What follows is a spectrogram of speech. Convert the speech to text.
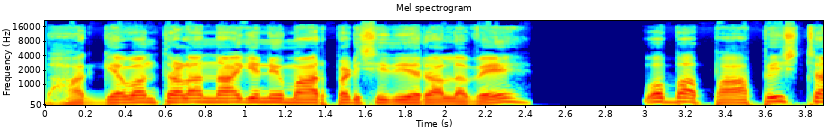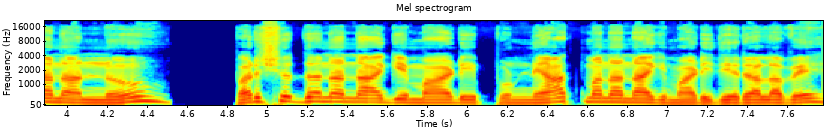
ಭಾಗ್ಯವಂತಳನ್ನಾಗಿ ನೀವು ಮಾರ್ಪಡಿಸಿದೀರಲ್ಲವೇ ಒಬ್ಬ ಪಾಪಿಷ್ಠನನ್ನು ಪರಿಶುದ್ಧನನ್ನಾಗಿ ಮಾಡಿ ಪುಣ್ಯಾತ್ಮನನ್ನಾಗಿ ಮಾಡಿದಿರಲ್ಲವೇ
